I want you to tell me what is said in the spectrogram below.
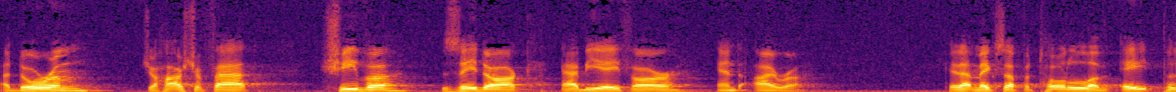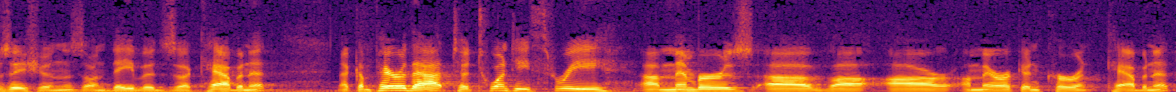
Adoram, Jehoshaphat, Sheva, Zadok, Abiathar, and Ira. Okay, that makes up a total of eight positions on David's uh, cabinet. Now compare that to 23 uh, members of uh, our American current cabinet,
